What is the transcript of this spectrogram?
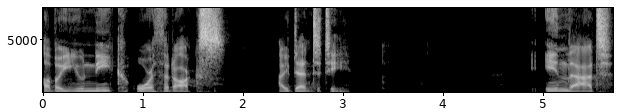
of a unique orthodox identity. In that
